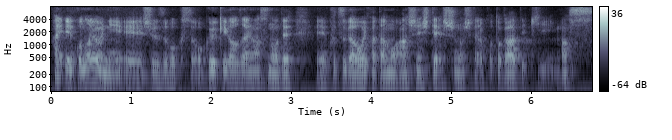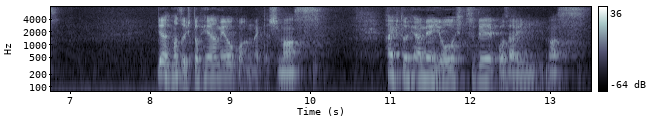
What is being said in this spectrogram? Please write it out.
はい、えーこのように、えーシューズボックス奥行きがございますので、えー靴が多い方も安心して収納していただくことができます。では、まず一部屋目をご案内いたします。はい、一部屋目、洋室でございます。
